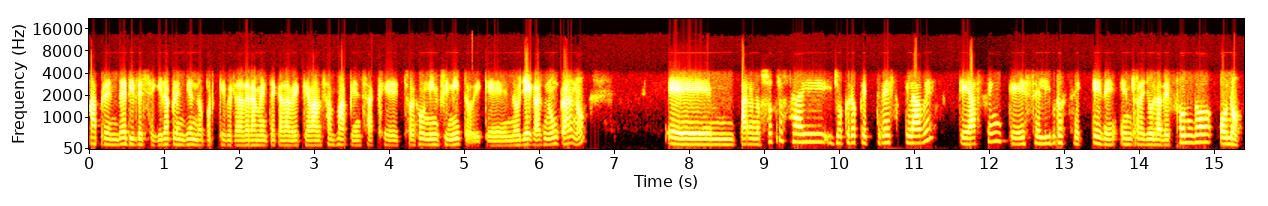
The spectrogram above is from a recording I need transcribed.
aprender y de seguir aprendiendo, porque verdaderamente cada vez que avanzas más piensas que esto es un infinito y que no llegas nunca, ¿no? Eh, para nosotros hay, yo creo que tres claves que hacen que ese libro se quede en Rayola de fondo o no,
